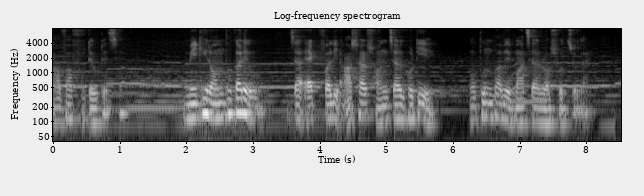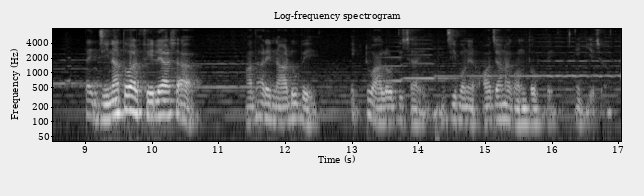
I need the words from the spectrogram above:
আভা ফুটে উঠেছে। মেঘের অন্ধকারেও যা একফালি আশার সঞ্চার ঘটিয়ে নতুনভাবে বাঁচার রসদ যোগায়। তাই জিনা তো আর ফেলে আসা আধারে না ডুবে একটু আলোর দিশায় জীবনের অজানা গন্তব্যে এগিয়ে চলে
